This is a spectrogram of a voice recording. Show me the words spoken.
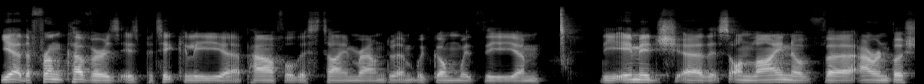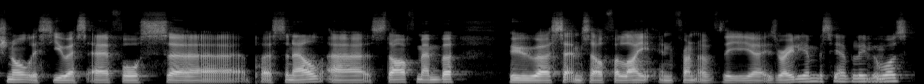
yeah, the front cover is is particularly uh, powerful this time round. Um, we've gone with the um, the image that's online of Aaron Bushnell, this U.S. Air Force personnel staff member who uh, set himself alight in front of the uh, Israeli embassy, I believe mm-hmm. it was.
